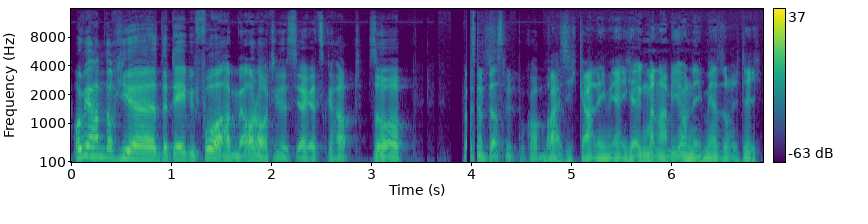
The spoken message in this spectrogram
Und wir haben doch hier The Day Before, haben wir auch noch dieses Jahr jetzt gehabt. So, weiß nicht, ob das mitbekommen hast. Weiß ich gar nicht mehr. Ich, irgendwann habe ich auch nicht mehr so richtig.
